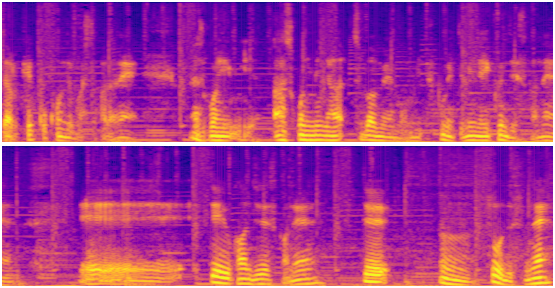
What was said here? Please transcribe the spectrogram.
たら結構混んでましたからね。あそこに、あそこにみんな燕も含めてみんな行くんですかね。えー、っていう感じですかね。で、うん、そうですね。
